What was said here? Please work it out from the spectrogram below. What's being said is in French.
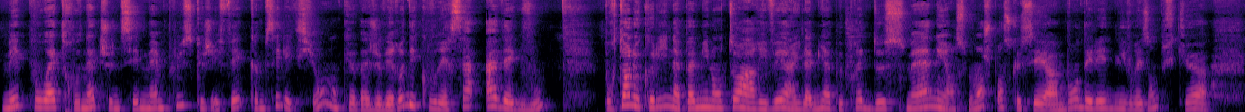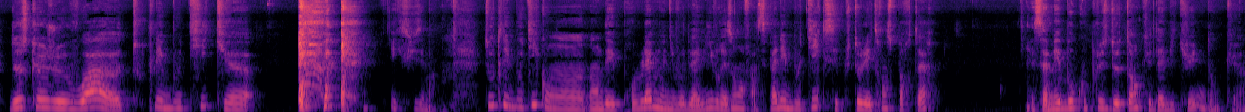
Mais pour être honnête, je ne sais même plus ce que j'ai fait comme sélection. Donc euh, bah, je vais redécouvrir ça avec vous. Pourtant, le colis n'a pas mis longtemps à arriver. Hein. Il a mis à peu près deux semaines. Et en ce moment, je pense que c'est un bon délai de livraison. Puisque euh, de ce que je vois, euh, toutes les boutiques excusez-moi, toutes les boutiques ont, des problèmes au niveau de la livraison. Enfin, c'est pas les boutiques, c'est plutôt les transporteurs. Et ça met beaucoup plus de temps que d'habitude. Donc, euh,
